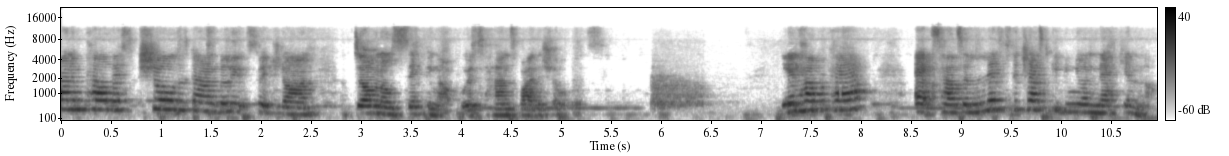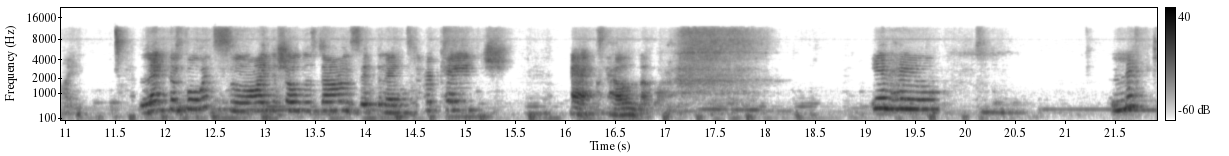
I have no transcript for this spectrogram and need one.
Spine and pelvis, shoulders down, glutes switched on, abdominals zipping upwards, hands by the shoulders. Inhale, prepare. Exhale to lift the chest, keeping your neck in line. Lengthen forward, slide the shoulders down, zip the navel to the rib cage. Exhale, lower. Inhale. Lift.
